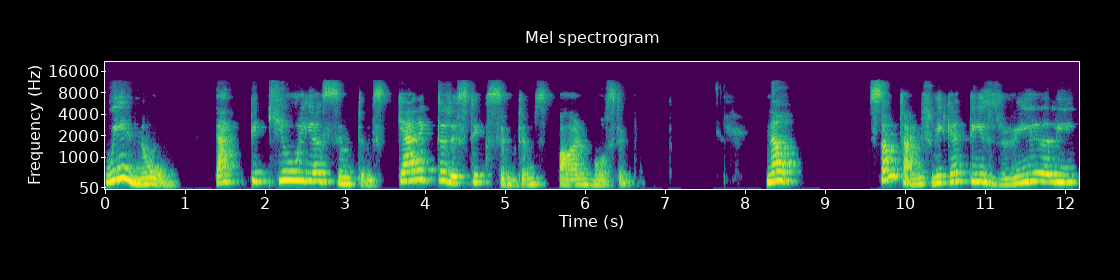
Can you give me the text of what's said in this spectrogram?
We know that peculiar symptoms, characteristic symptoms, are most important. Now, sometimes we get these really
